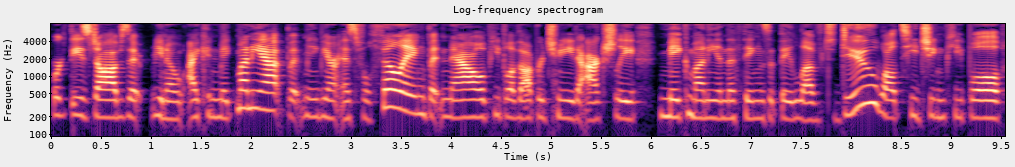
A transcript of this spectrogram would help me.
work these jobs that, you know, I can make money at, but maybe aren't as fulfilling. But now people have the opportunity to actually make money in the things that they love to do while teaching people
